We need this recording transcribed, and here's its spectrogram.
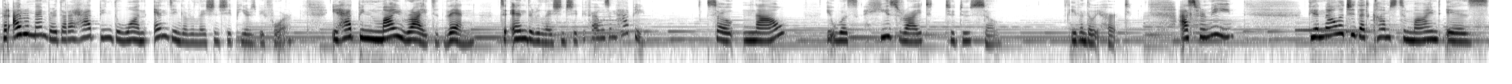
But I remember that I had been the one ending a relationship years before. It had been my right then to end the relationship if I was unhappy. So now it was his right to do so, even though it hurt. As for me, the analogy that comes to mind is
